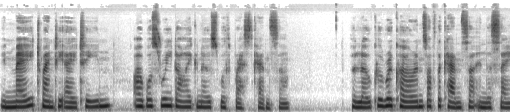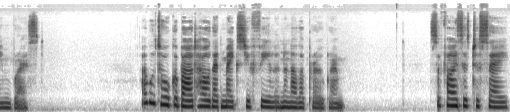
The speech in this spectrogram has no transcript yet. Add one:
In May 2018, I was re diagnosed with breast cancer, a local recurrence of the cancer in the same breast. I will talk about how that makes you feel in another program. Suffice it to say,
